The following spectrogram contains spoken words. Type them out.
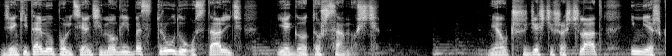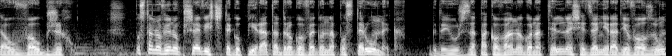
Dzięki temu policjanci mogli bez trudu ustalić jego tożsamość. Miał 36 lat i mieszkał w Wałbrzychu. Postanowiono przewieźć tego pirata drogowego na posterunek. Gdy już zapakowano go na tylne siedzenie radiowozu,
